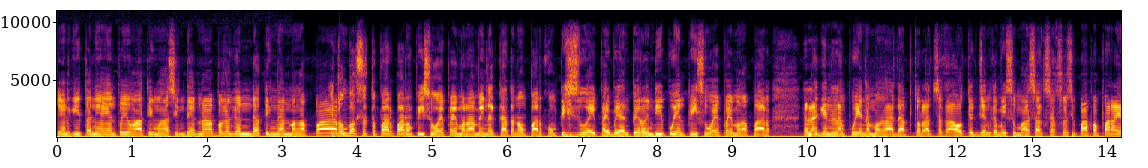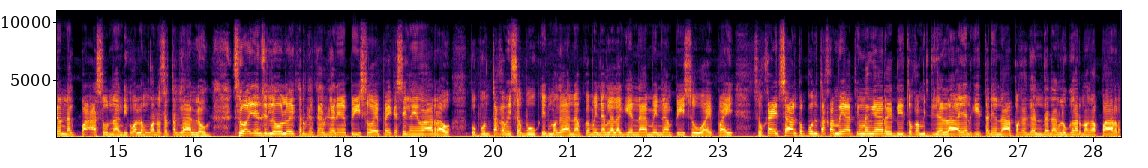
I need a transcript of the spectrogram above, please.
Ayan kita niyo ayan po yung ating mga sinder. Napakaganda tingnan mga par. Itong box na to par parang piso wifi. Maraming nagtatanong par kung piso wifi ba yan. Pero hindi po yan piso wifi mga par. Lalagyan na lang po yan ng mga adapter at saka outlet dyan kami sumasaksak. So si Papa para yun nagpaaso na. Hindi ko alam kung ano sa Tagalog. So ayan si Lolo karga-karga niya yung piso wifi. Kasi ngayong araw pupunta kami sa bukid. Maghanap kami ng lalagyan namin ng piso wifi. So kahit saan pupunta kami at yung nangyari dito kami dinala. Ayan kita niyo napakaganda ng lugar mga par.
